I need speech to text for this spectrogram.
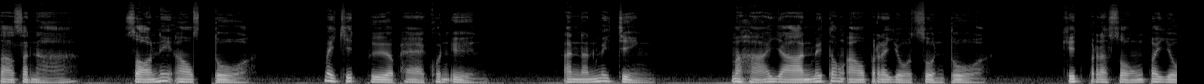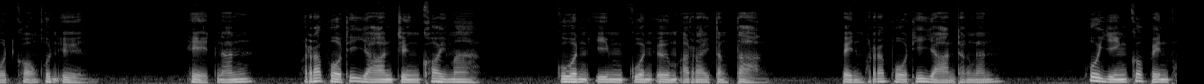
ศาสนา สอนให้เอาตัว ไม่คิดเผื่อแผ่คนอื่น อันนั้นไม่จริง มหายานไม่ต้องเอาประโยชน์ส่วนตัว คิดประสงค์ประโยชน์ของคนอื่น เหตุนั้น พระโพธิญาณจึงค่อยมาก กวนอิมกวนเอิมอะไรต่างๆ เป็นพระโพธิญาณทั้งนั้น ผู้หญิงก็เป็นโพ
